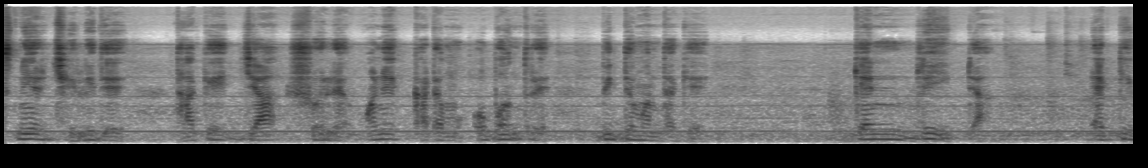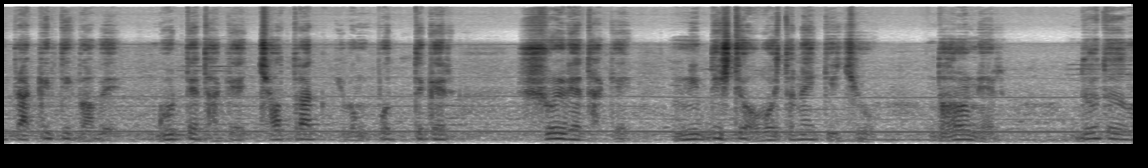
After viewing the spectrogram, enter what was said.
স্নেহের ঝিল্লিতে থাকে, যা শরীরে অনেক কাঠামো অভ্যন্তরে বিদ্যমান থাকে। ক্যান্ডিটা একটি প্রাকৃতিকভাবে ঘুরতে থাকে, ছত্রাক এবং প্রত্যেকের শরীরে থাকে। নির্দিষ্ট অবস্থানে কিছু ধরনের দ্রুততম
